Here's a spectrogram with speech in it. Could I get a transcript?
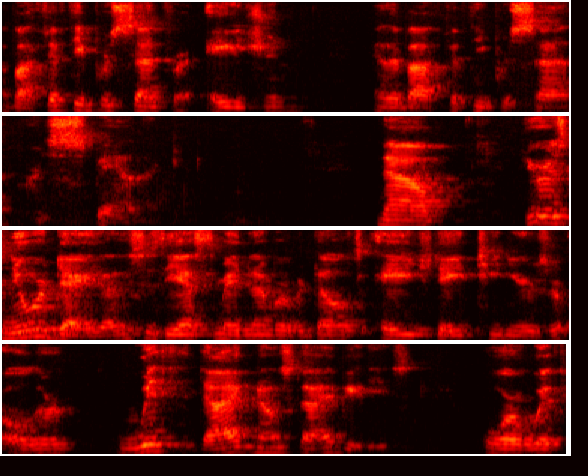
about 50% for Asian, and about 50% for Hispanic. Now, here is newer data. This is the estimated number of adults aged 18 years or older with diagnosed diabetes or with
